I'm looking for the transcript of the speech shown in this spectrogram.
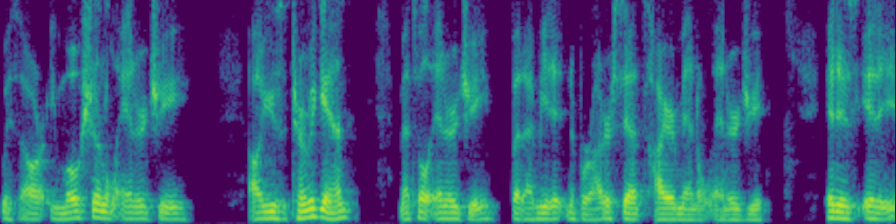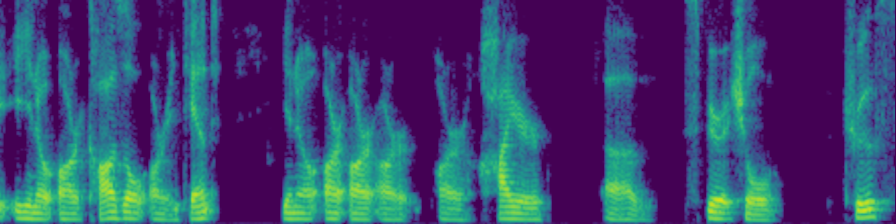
with our emotional energy. I'll use the term again, mental energy, but I mean it in a broader sense, higher mental energy it is it you know our causal our intent you know our our our our higher uh, spiritual truths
